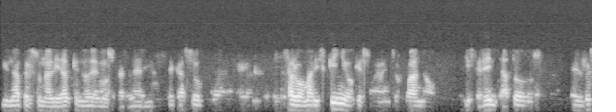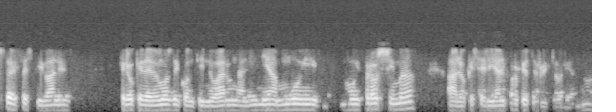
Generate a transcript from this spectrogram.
y una personalidad que no debemos perder. Y en este caso, salvo Marisquiño, que es un evento urbano diferente a todos, el resto de festivales creo que debemos de continuar una línea muy muy próxima a lo que sería el propio territorio, ¿no?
